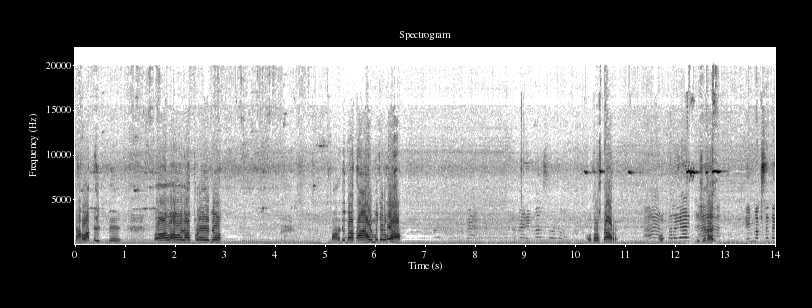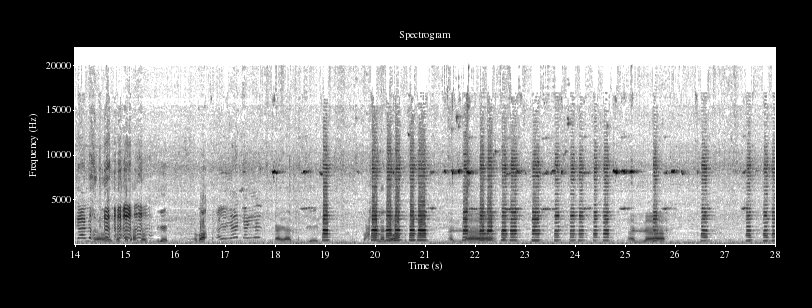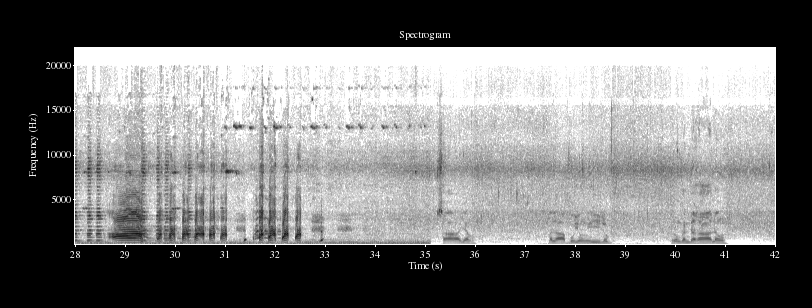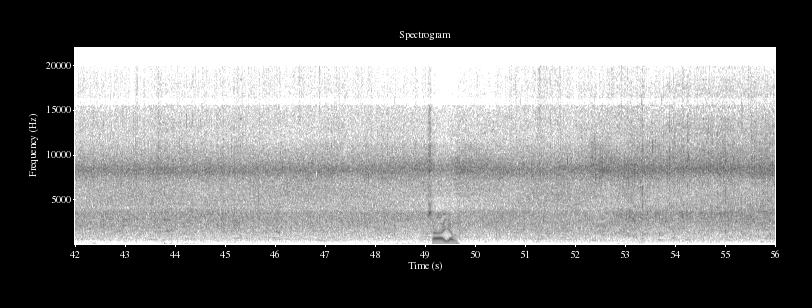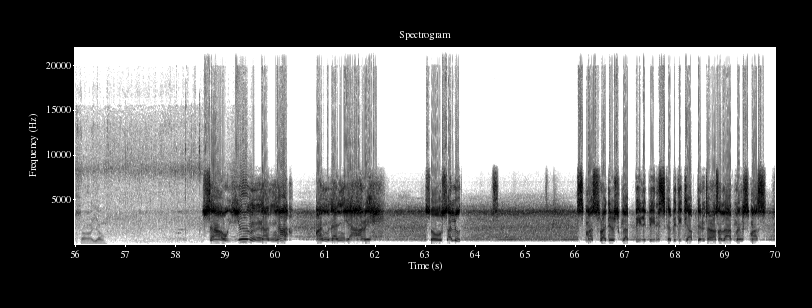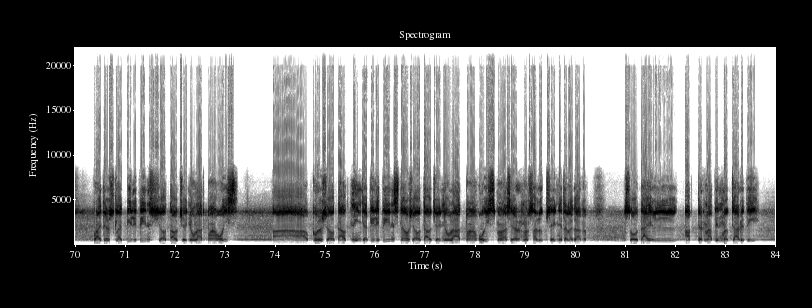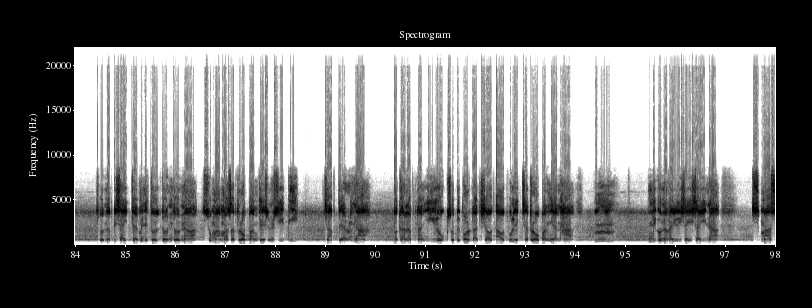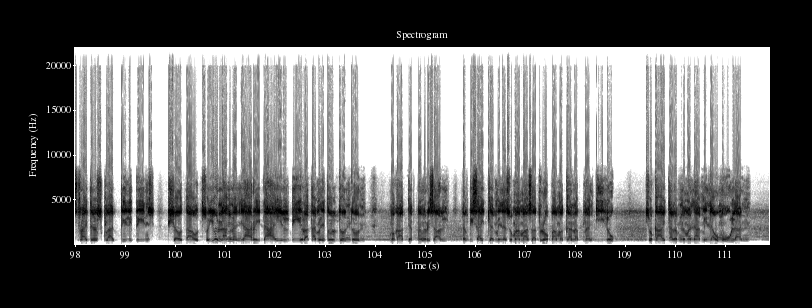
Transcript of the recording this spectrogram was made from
Tawa tindi. Oh, wala preno. Para di makahon motor ko ah. Motor Star. Ah, Mot- ano pala yan? Fisher. Ah, NMAX na Tagalog. Oh, Tagalog. Sige. Baba. kaya yan, kaya yan. Kaya yan. Sige. Pasang ng loob. Allah. Allah. Ah! Sayang. Malabo yung ilog. Pero ang ganda sana oh. Sayang. Sayang. So, yun na nga ang nangyari. So, salute. Smash Riders Club Philippines, Cavite Chapter. Tara sa lahat ng Smash Riders Club Philippines, shout out sa inyong lahat mga boys. Ah, of course, shout out Ninja Philippines. No, shout out sa inyong lahat mga boys, mga sir. No, salute sa inyo talaga. No? So, dahil after natin mag-charity, So, nag-decide kami ni Tol Don Don na sumama sa tropang Quezon City chapter na maghanap ng ilog. So, before that, shout out ulit sa tropang yan, ha? Hmm, hindi ko na kayo isa-isa na Smash Riders Club Philippines, shout out. So, yun ang nangyari dahil bira kami ni Tol Don Don makaakyat ng Rizal. Nag-decide kami na sumama sa tropa maghanap ng ilog. So, kahit alam naman namin na umuulan,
